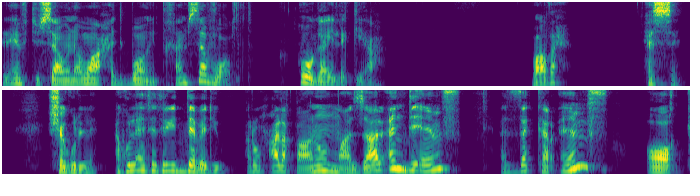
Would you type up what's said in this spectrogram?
ال emf تساوي واحد point خمسة فولت. هو قايل لك إياها. واضح؟ هسه شو أقول له؟ أقول له أنت تريد W أروح على قانون ما زال عندي emf. أتذكر انفوك.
